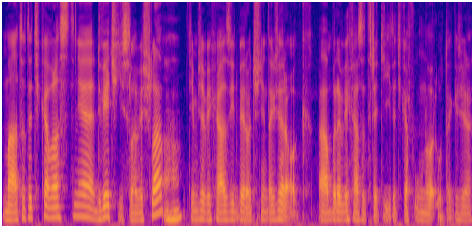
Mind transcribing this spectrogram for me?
Má to teďka vlastně dvě čísla vyšla, Aha. tím, že vychází dvě ročně, takže rok. A bude vycházet třetí teďka v únoru, takže...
